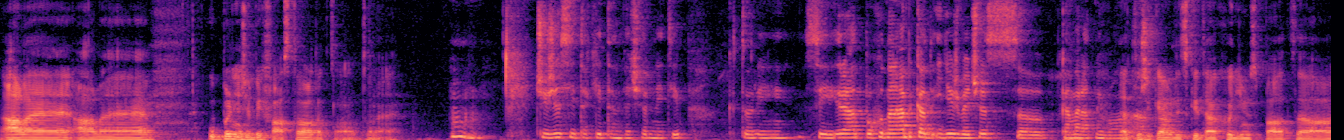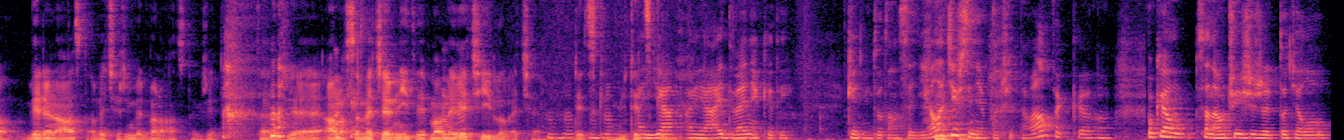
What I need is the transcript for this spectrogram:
ale, ale úplně, že bych fastoval, tak to, to ne. Čiže si taký ten večerný typ, ktorý si rád pochutná. Napríklad ideš večer s eh, kamarátmi von. Já to a- říkám vždycky tak, chodím spát a v 11 a večeřím ve 12, takže, takže ano, Ok. jsem večerní typ, mám největší jídlo večer, vždycky, A vždycky. ja, a ja aj dve niekedy keď mi to tam sedí. Ale tiež si nepočítaval, tak eh, pokiaľ sa naučíš, že to telo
